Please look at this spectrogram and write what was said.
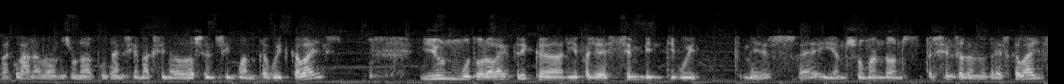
declara doncs, una potència màxima de 258 cavalls, i un motor elèctric que n'hi afegeix 128 més, eh? i en sumen doncs, 373 cavalls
